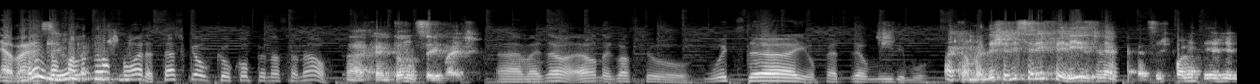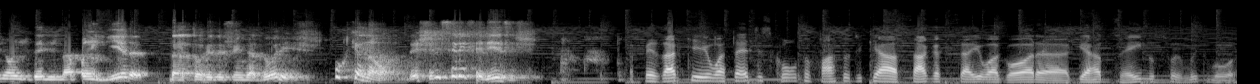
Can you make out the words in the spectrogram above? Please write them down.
É, mas Brasil, eu tô falando né? lá fora. Você acha que eu, que eu compro nacional? Ah, cara, então não sei mais. Ah, mas é, é um negócio muito estranho, pra dizer o mínimo. Ah, cara, mas deixa eles serem felizes, né? Vocês podem ter as reuniões deles na banheira da Torre dos Vingadores. Por que não? Deixa eles serem felizes. Apesar que eu até desconto o fato de que a saga que saiu agora, Guerra dos Reinos, foi muito boa.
